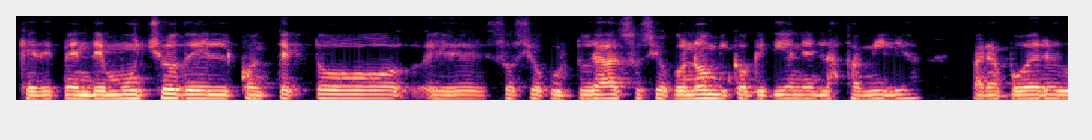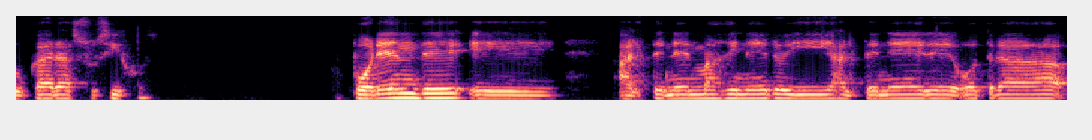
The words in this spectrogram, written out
que depende mucho del contexto eh, sociocultural, socioeconómico que tienen las familias para poder educar a sus hijos. Por ende, al tener más dinero y al tener otra,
